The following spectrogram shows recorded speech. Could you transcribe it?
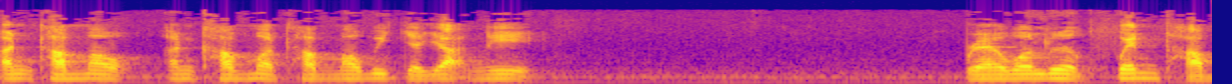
อันธรรมอันคำว่าธรรมวิจยะนี้ แปลว่าเลือกเฟ้นธรรม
